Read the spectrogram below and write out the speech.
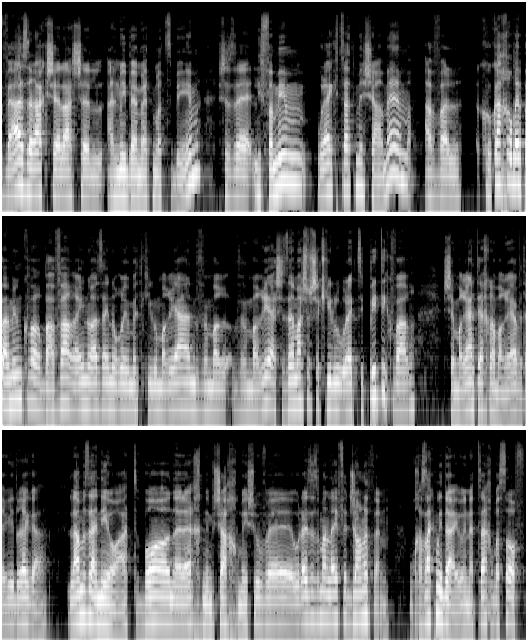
ואז זה רק שאלה של על מי באמת מצביעים, שזה לפעמים אולי קצת משעמם, אבל כל כך הרבה פעמים כבר בעבר ראינו, אז היינו רואים את כאילו מריאן ומר, ומריה, שזה משהו שכאילו אולי ציפיתי כבר, שמריאן תלך למריה ותגיד, רגע, למה זה אני או את? בוא נלך, נמשך מישהו, ואולי זה זמן להעיף את ג'ונתן. הוא חזק מדי, הוא ינצח בסוף.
